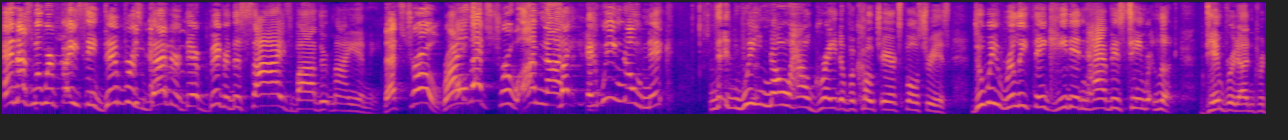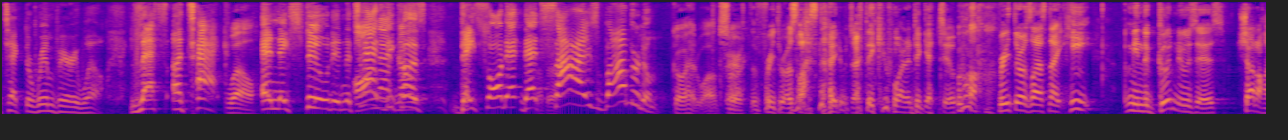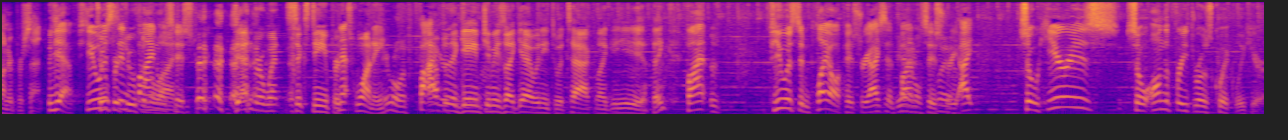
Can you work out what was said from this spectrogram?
And that's what we're facing. Denver's better. They're bigger. The size bothered Miami. That's true. Right? Oh, that's true. I'm not. Like, and we know, Nick, we know how great of a coach Erik Spoelstra is. Do we really think he didn't have his team? Look, Denver doesn't protect the rim very well. Let's attack. Well- and they still didn't attack because note- they saw that that size bothered them. Go ahead, Wild. Sure. The free throws last night, which I think you wanted to get to. free throws last night. He, I mean, the good news is shot 100%. Yeah, fewest two for in two from the finals history. Denver went 16 for Now- 20. They were on fire. After the game, Jimmy's like, yeah, we need to attack. I'm like, yeah, you think? Fi- fewest in playoff history. I said Yeah, finals history. playoff. I. So here is so on the free throws quickly here.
